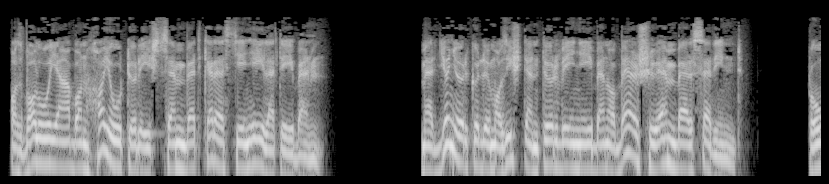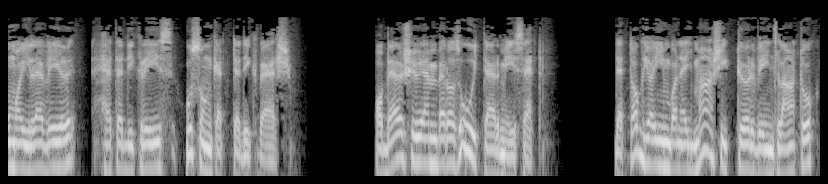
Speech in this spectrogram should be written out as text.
az valójában hajótörést szenved keresztény életében. Mert gyönyörködöm az Isten törvényében a belső ember szerint. Római levél, 7. rész, 22. vers. A belső ember az új természet. De tagjaimban egy másik törvényt látok,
